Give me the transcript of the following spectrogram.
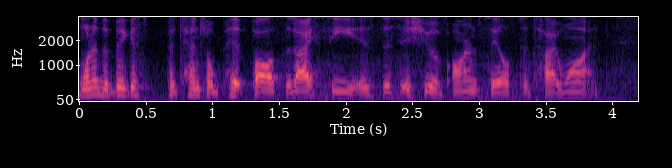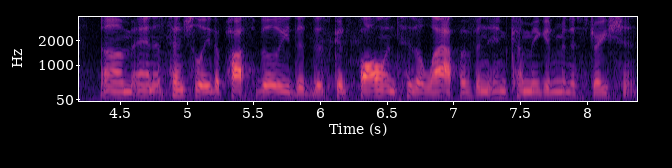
one of the biggest potential pitfalls that I see is this issue of arms sales to Taiwan, um, and essentially the possibility that this could fall into the lap of an incoming administration.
